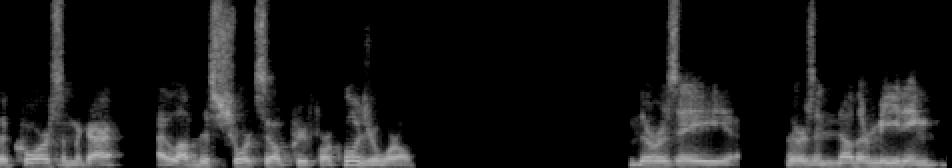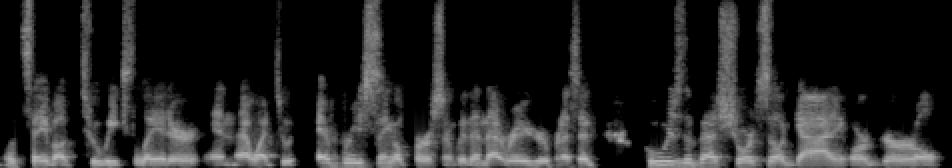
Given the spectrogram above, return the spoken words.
the course. I'm like, all right, I love this short sale pre foreclosure world. There was a there was another meeting, let's say about two weeks later, and I went to every single person within that radio group and I said, who is the best short sale guy or girl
